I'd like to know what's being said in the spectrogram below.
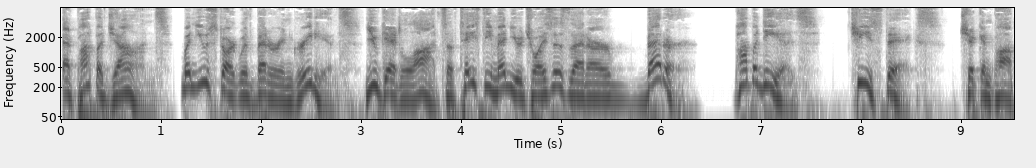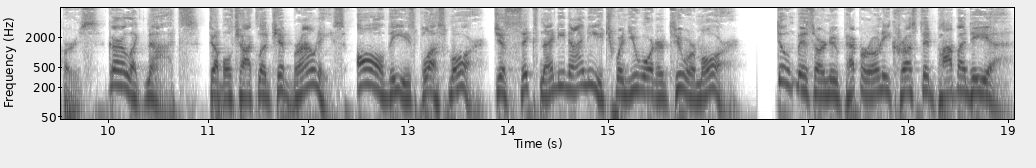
At Papa John's, when you start with better ingredients, you get lots of tasty menu choices that are better. Papadias, cheese sticks, chicken poppers, garlic knots, double chocolate chip brownies, all these plus more. Just $6.99 each when you order two or more. Don't miss our new pepperoni crusted papadilla.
